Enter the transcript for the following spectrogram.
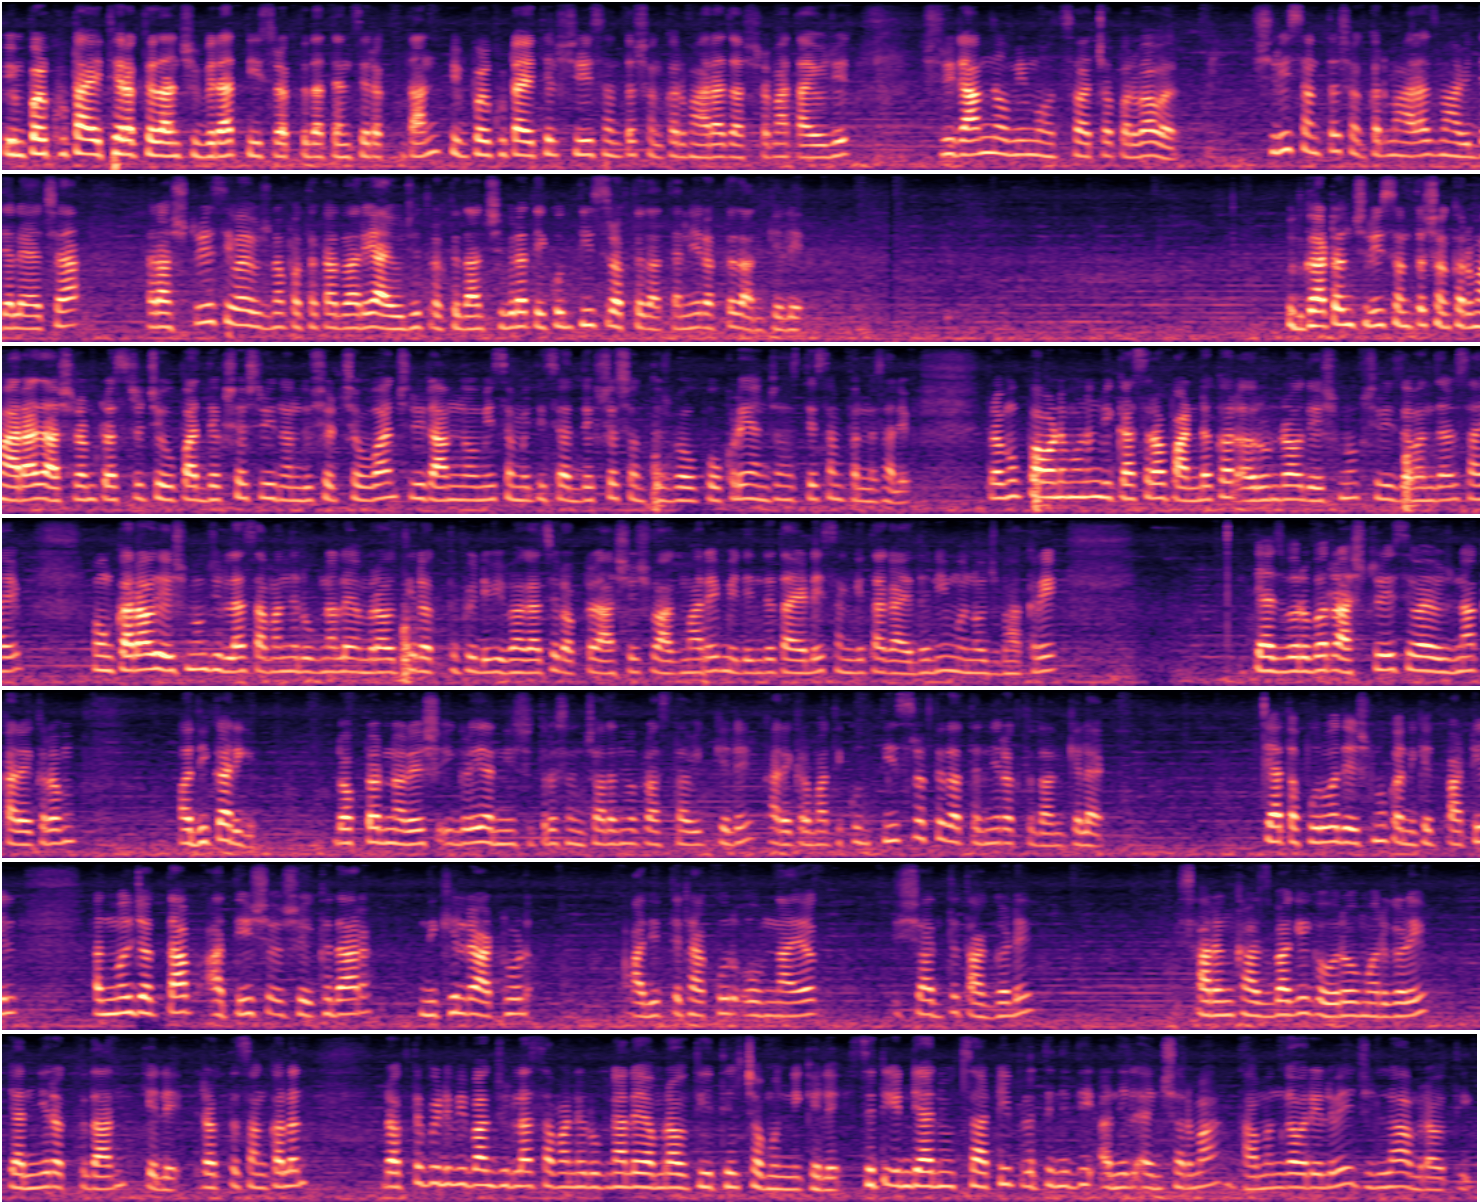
पिंपळखुटा येथे रक्तदान शिबिरात तीस रक्तदात्यांचे रक्तदान. पिंपळखुटा येथील श्री संत शंकर महाराज आश्रमात आयोजित श्रीरामनवमी महोत्सवाच्या पर्वावर श्री संत शंकर महाराज महाविद्यालयाच्या राष्ट्रीय सेवा योजना पथकाद्वारे आयोजित रक्तदान शिबिरात एकूण तीस रक्तदात्यांनी रक्तदान केले. उद्घाटन श्री संत शंकर महाराज आश्रम ट्रस्टचे उपाध्यक्ष श्री नंदुशेठ चव्हाण श्री रामनवमी समितीचे अध्यक्ष संतोषभाऊ पोकळे यांच्या हस्ते संपन्न झाले. प्रमुख पाहुणे म्हणून विकासराव पांडकर अरुणराव देशमुख श्री जवंजार साहेब ओंकारराव देशमुख जिल्हा सामान्य रुग्णालय अमरावती रक्तपेढी विभागाचे डॉक्टर आशिष वाघमारे मिलिंद तायडे संगीता गायधनी मनोज भाकरे. त्याचबरोबर राष्ट्रीय सेवा योजना कार्यक्रम अधिकारी डॉक्टर नरेश इंगळे यांनी सूत्रसंचालन व प्रास्ताविक केले. कार्यक्रमात एकूण तीस रक्तदात्यांनी रक्तदान केलं आहे त्यात अपूर्व देशमुख अनिकेत पाटील अनमोल जगताप आतिश शेखदार निखिल राठोड आदित्य ठाकूर ओम नायक शांत तागडे सारंग खासबागे गौरव मरगळे यांनी रक्तदान केले. रक्तसंकलन रक्तपेढी विभाग जिल्हा सामान्य रुग्णालय अमरावती येथील चमूंनी केले. सिटी इंडिया न्यूजसाठी प्रतिनिधी अनिल एन शर्मा धामणगाव रेल्वे जिल्हा अमरावती.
